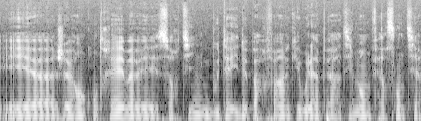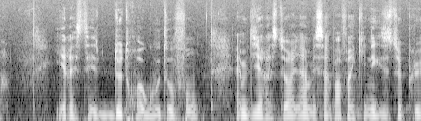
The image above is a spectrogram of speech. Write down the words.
Et euh, j'avais rencontré, elle m'avait sorti une bouteille de parfum qu'elle voulait impérativement me faire sentir. Il restait 2-3 gouttes au fond. Elle me dit il reste rien, mais c'est un parfum qui n'existe plus.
